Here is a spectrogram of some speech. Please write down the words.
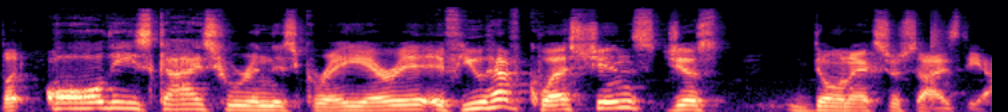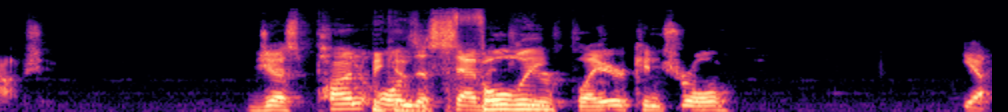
But all these guys who are in this gray area, if you have questions, just don't exercise the option. Just punt because on the seventh fully- year player control Yeah.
